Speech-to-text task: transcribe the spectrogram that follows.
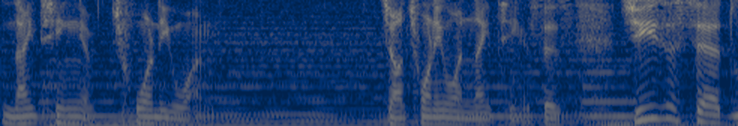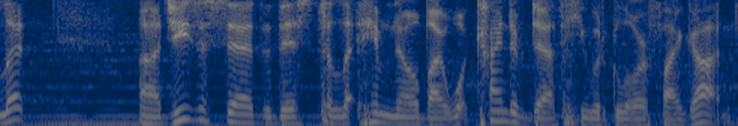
19 of 21. John 21, 19. It says, Jesus said, let uh, Jesus said this to let him know by what kind of death he would glorify God.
